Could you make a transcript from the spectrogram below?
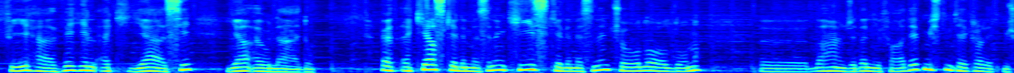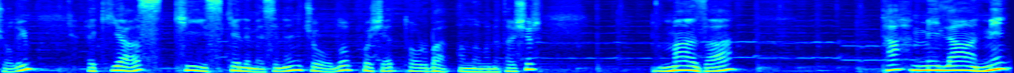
fi hazihil ekyasi ya evladu. Evet ekyas kelimesinin kis kelimesinin çoğulu olduğunu e, daha önceden ifade etmiştim. Tekrar etmiş olayım. Ekyas, kis kelimesinin çoğulu poşet, torba anlamını taşır. Maza tahmilani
